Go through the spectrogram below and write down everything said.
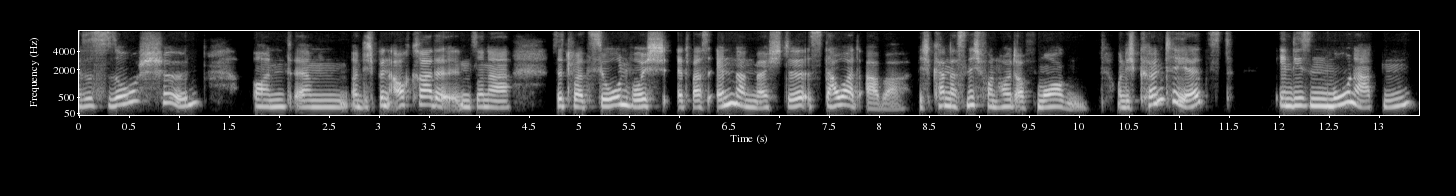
Es ist so schön. Und, ähm, und ich bin auch gerade in so einer Situation, wo ich etwas ändern möchte. Es dauert aber. Ich kann das nicht von heute auf morgen. Und ich könnte jetzt in diesen Monaten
